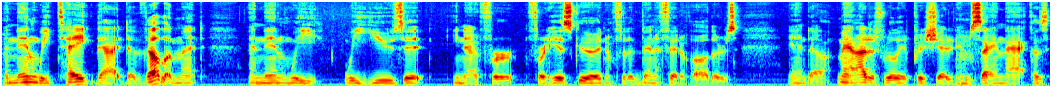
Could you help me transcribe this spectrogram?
And then we take that development and then we we use it, you know, for for his good and for the benefit of others. And uh, man, I just really appreciated him saying that cuz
